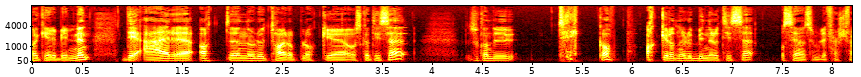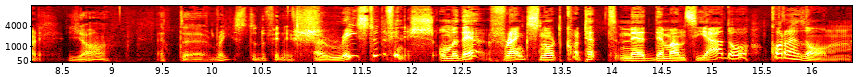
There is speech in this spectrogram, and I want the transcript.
parkerer bilen din. Det er at eh, når du tar opp lokket og skal tisse, så kan du trekke opp akkurat når du begynner å tisse, og se hvem som blir først ferdig. Ja. Et uh, race to the finish. A race to the finish. Og med det Frank Snort Kvartett med Demanciado Corazon.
